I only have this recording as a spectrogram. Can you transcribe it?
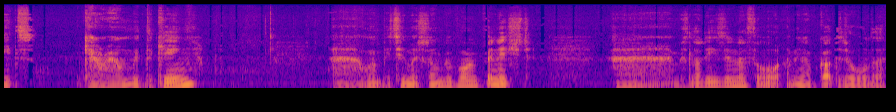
it's carry on with the king. Uh, won't be too much longer before I'm finished. Uh, it was a lot easier than I thought. I mean, I've got to do all the,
